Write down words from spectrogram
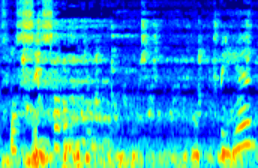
Supposed to say something? Band?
